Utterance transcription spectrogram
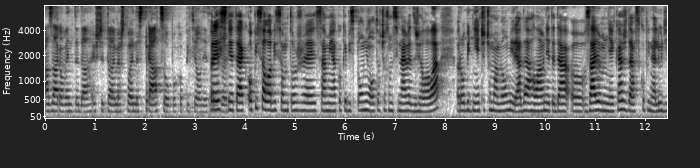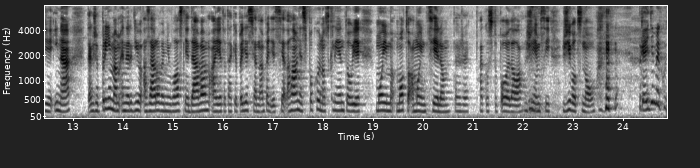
a zároveň teda ešte to aj máš spojené s prácou, pochopiteľne. Takže... Presne tak. Opísala by som to, že sa mi ako keby splnilo to, čo som si najviac želala. Robiť niečo, čo mám veľmi rada a hlavne teda vzájomne každá skupina ľudí je iná. Takže príjmam energiu a zároveň ju vlastne dávam a je to také 50 na 50. A hlavne spokojnosť klientov je môjim moto a môjim cieľom. Takže ako si to povedala, žijem si život snou. Prejdeme ku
